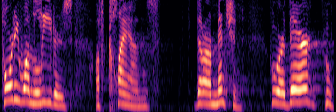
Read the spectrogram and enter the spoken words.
41 leaders of clans that are mentioned who are there, who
